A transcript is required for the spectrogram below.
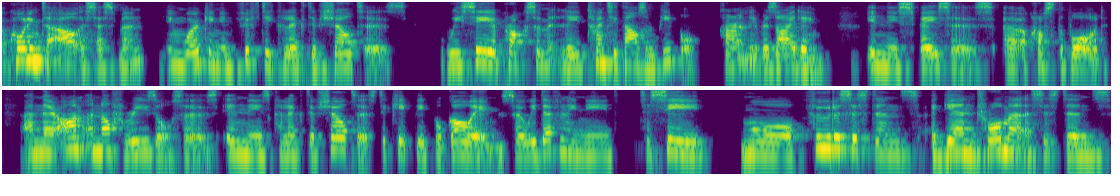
According to our assessment, in working in 50 collective shelters, we see approximately 20,000 people currently residing in these spaces uh, across the board. And there aren't enough resources in these collective shelters to keep people going. So we definitely need to see more food assistance, again, trauma assistance,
